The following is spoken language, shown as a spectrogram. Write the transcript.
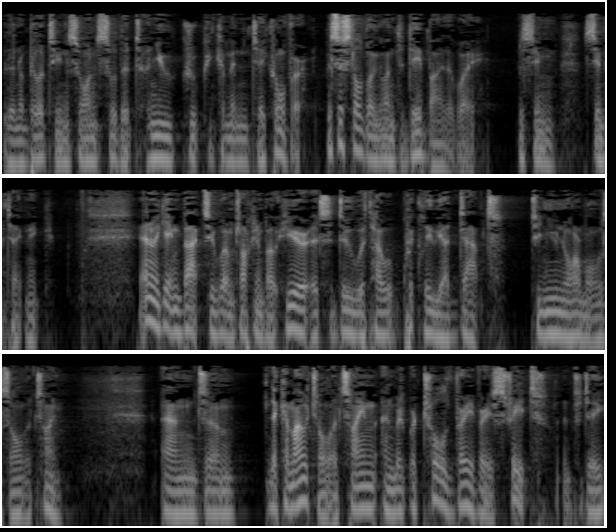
the nobility and so on, so that a new group can come in and take over. This is still going on today, by the way, the same same technique. Anyway, getting back to what I'm talking about here, it's to do with how quickly we adapt to new normals all the time. And um, they come out all the time, and we're, we're told very, very straight today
